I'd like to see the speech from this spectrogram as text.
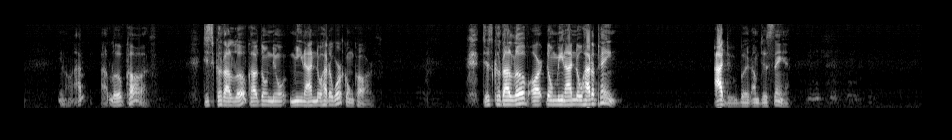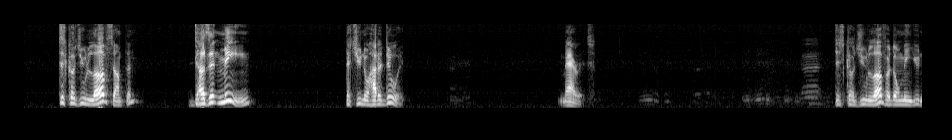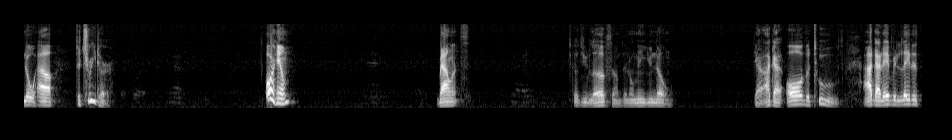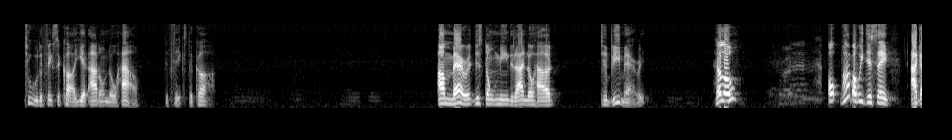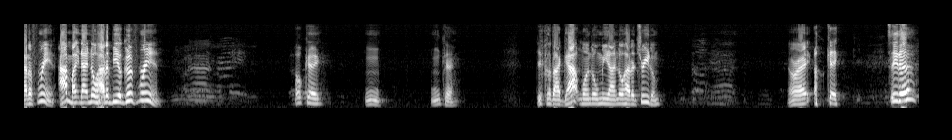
you know, I, I love cars. Just because I love cars don't mean I know how to work on cars. Just because I love art don't mean I know how to paint. I do, but I'm just saying. Just because you love something doesn't mean that you know how to do it. Marriage. Just because you love her don't mean you know how to treat her. Or him. Balance. Just because you love something don't mean you know. Yeah, I got all the tools I got every latest tool to fix a car, yet I don't know how to fix the car. I'm married. This don't mean that I know how to be married. Hello? Oh, how about we just say, I got a friend. I might not know how to be a good friend. Okay. Mm. Okay. Just because I got one don't mean I know how to treat them. All right. Okay. See there?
